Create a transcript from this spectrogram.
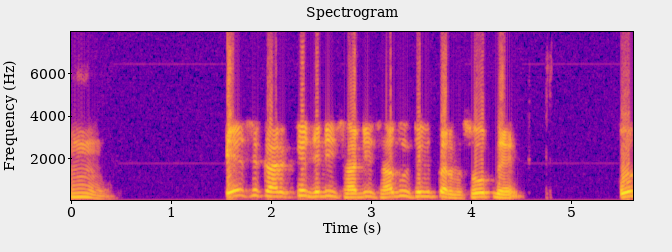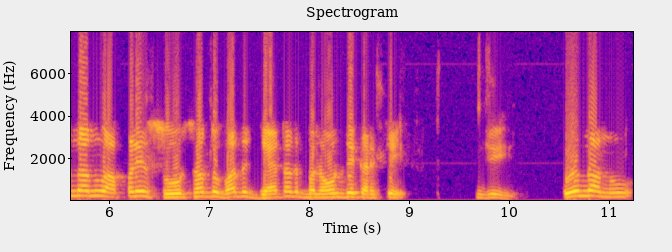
ਹੂੰ। ਇਸ ਕਰਕੇ ਜਿਹੜੀ ਸਾਡੀ ਸਾਧੂ ਸਿੰਘ ਧਰਮਸੋਤ ਨੇ ਉਹਨਾਂ ਨੂੰ ਆਪਣੇ ਸੋਰਸਾਂ ਤੋਂ ਵੱਧ ਜਾਇਦਾਦ ਬਣਾਉਣ ਦੇ ਕਰਕੇ ਜੀ। ਉਹਨਾਂ ਨੂੰ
